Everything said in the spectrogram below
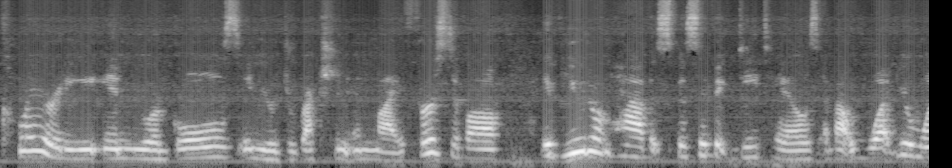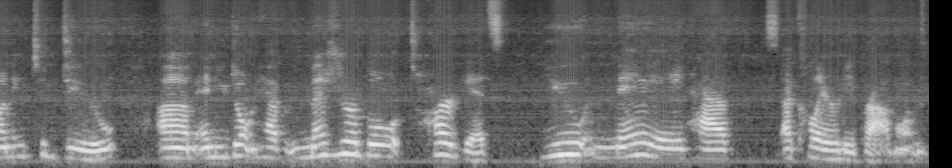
clarity in your goals, in your direction in life? First of all, if you don't have specific details about what you're wanting to do um, and you don't have measurable targets, you may have a clarity problem.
